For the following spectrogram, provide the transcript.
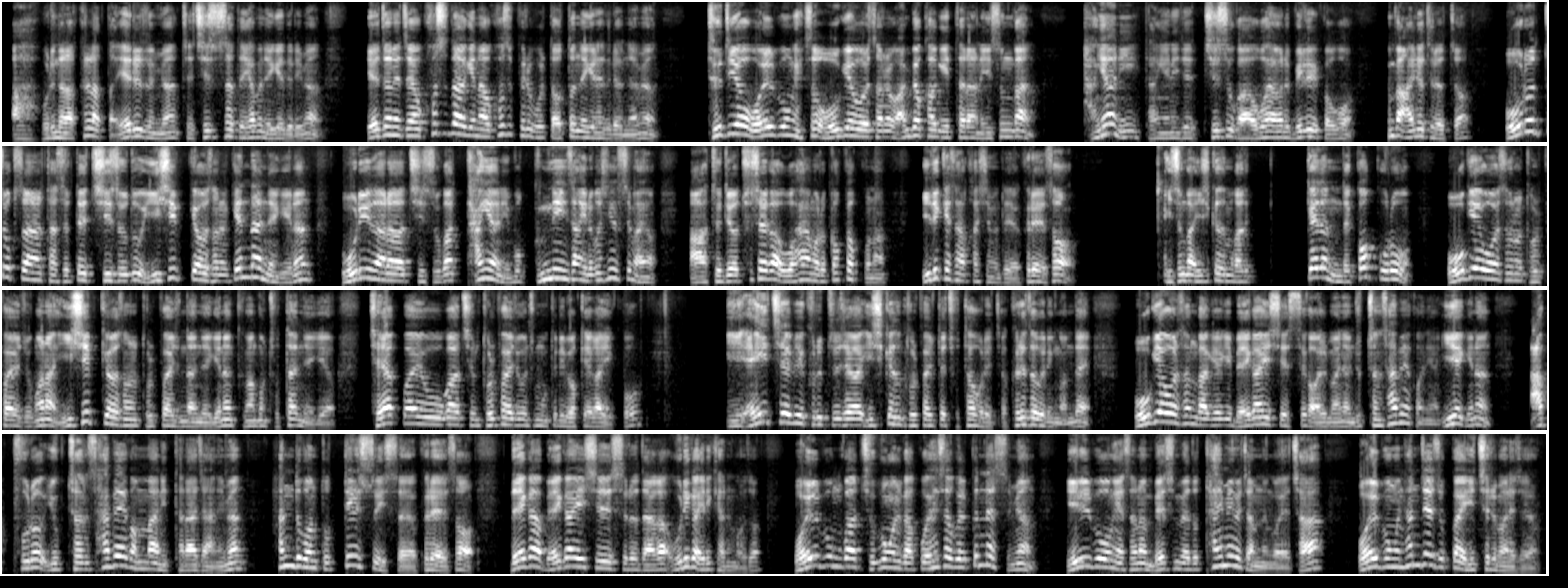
아, 우리나라 큰일 났다. 예를 들면, 제 지수사 때 한번 얘기해 드리면, 예전에 제가 코스닥이나 코스피를 볼 때 어떤 얘기를 해드렸냐면, 드디어 월봉에서 5개월 선을 완벽하게 이탈하는 이 순간, 당연히, 당연히 이제 지수가 우하향으로 밀릴 거고, 금방 알려드렸죠. 오른쪽 선을 탔을 때 지수도 20개월 선을 깬다는 얘기는 우리나라 지수가 당연히 뭐 금리 인상 이런 거 신경 쓰지 마요. 아, 드디어 추세가 우하향으로 꺾였구나. 이렇게 생각하시면 돼요. 그래서 이 순간 20개월 선까지 깨졌는데 거꾸로 5개월 선을 돌파해 주거나 20개월 선을 돌파해 준다는 얘기는 그만큼 좋다는 얘기예요. 제약바이오가 지금 돌파해 주는 종목들이 몇 개가 있고 이 HLB 그룹주 제가 20개월 선 돌파할 때 좋다고 그랬죠. 그래서 그린 건데 5개월 선 가격이 메가 ECS가 얼마냐? 6,400원이야. 이 얘기는 앞으로 6,400원만 이탈하지 않으면 한두 번 또 뛸 수 있어요. 그래서 내가 메가 ECS로다가 우리가 이렇게 하는 거죠. 월봉과 주봉을 갖고 해석을 끝냈으면 일봉에서는 매수 매도 타이밍을 잡는 거예요. 자, 월봉은 현재 주가의 이치를 말해줘요.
